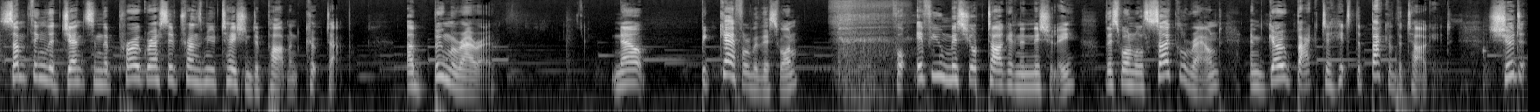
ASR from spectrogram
Something the gents in the Progressive Transmutation Department cooked up. A boomer arrow. Now, be careful with this one, for if you miss your target initially, this one will circle round and go back to hit the back of the target. Should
